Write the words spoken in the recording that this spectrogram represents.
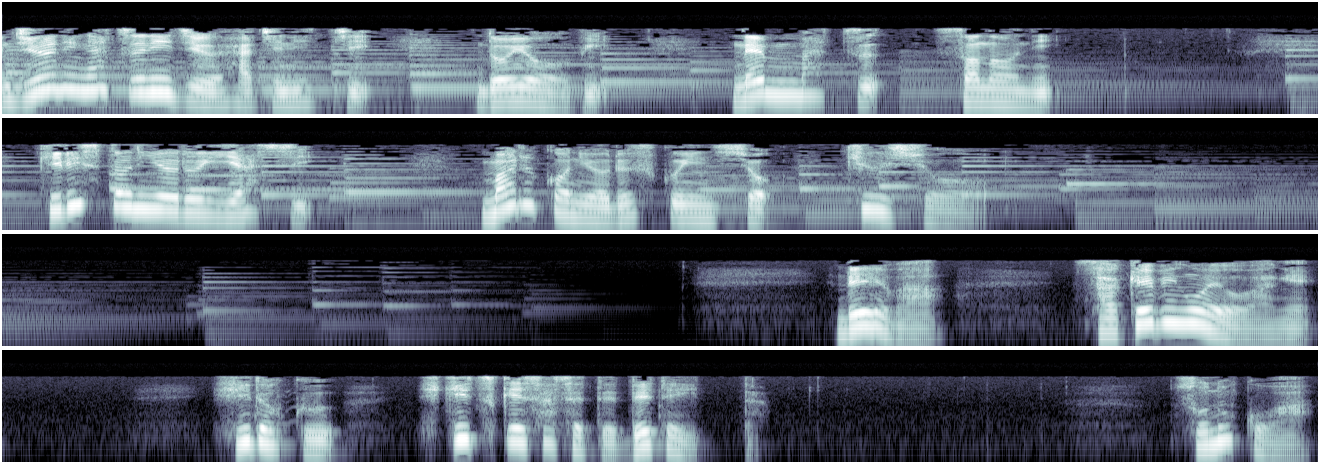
12月28日土曜日年末その2キリストによる癒しマルコによる福音書9章霊は叫び声を上げ、ひどく引きつけさせて出て行った。その子は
